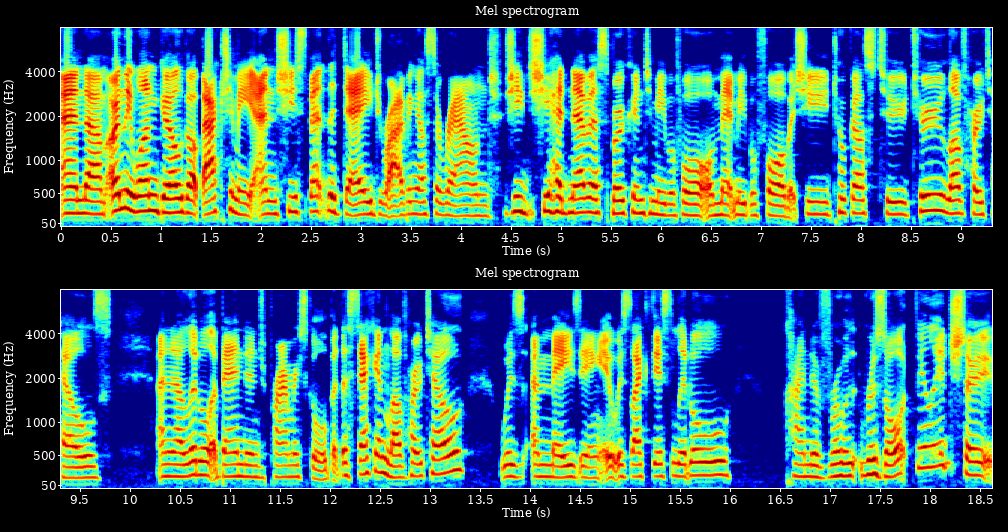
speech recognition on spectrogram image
and um, only one girl got back to me and she spent the day driving us around. She she had never spoken to me before or met me before but she took us to two love hotels and a little abandoned primary school. But the second love hotel was amazing. It was like this little kind of re- resort village. So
